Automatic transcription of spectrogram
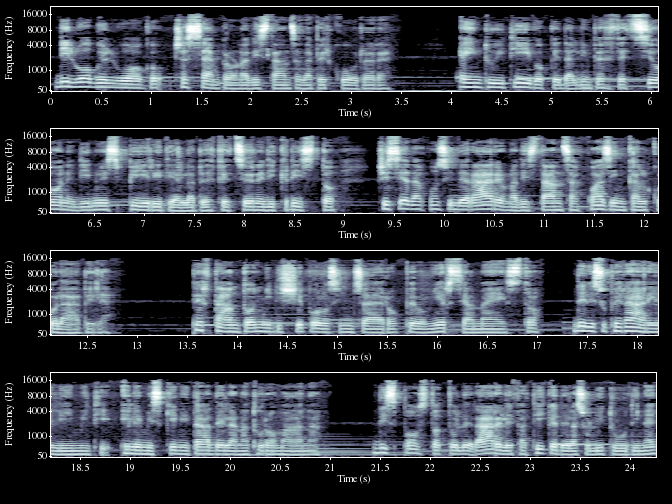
Di luogo in luogo c'è sempre una distanza da percorrere. È intuitivo che dall'imperfezione di noi spiriti alla perfezione di Cristo ci sia da considerare una distanza quasi incalcolabile. Pertanto ogni discepolo sincero, per unirsi al Maestro, deve superare i limiti e le meschinità della natura umana, disposto a tollerare le fatiche della solitudine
